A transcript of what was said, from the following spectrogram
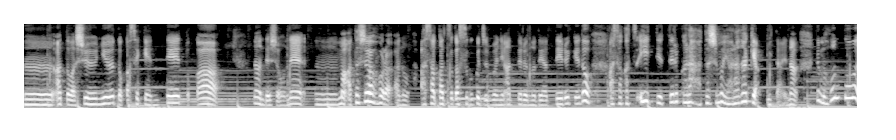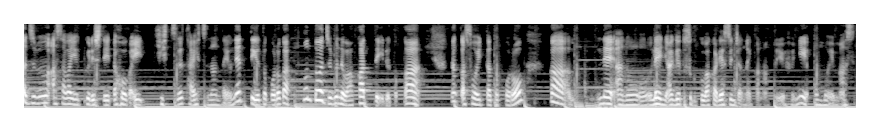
うんあとは収入とか世間体とかなんでしょうね。うん、まあ私はほら、あの、朝活がすごく自分に合ってるのでやっているけど、朝活いいって言ってるから私もやらなきゃみたいな。でも本当は自分は朝はゆっくりしていた方がいい気質、体質なんだよねっていうところが本当は自分で分かっているとか、なんかそういったところがね、あの、例に挙げるとすごく分かりやすいんじゃないかなというふうに思います。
